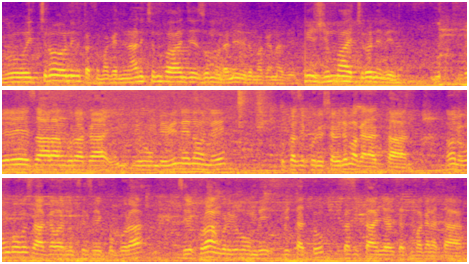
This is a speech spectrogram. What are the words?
Ubu ikiro ni bitatu magana inani cy'imvange zo mu nda ni bibiri magana abiri. Mwijima ikiro ni bine. Mbere zaranguraga ibihumbi bine none tukazikoresha bine magana atanu. None ubu ngubu zagabanutse ziri kugura ziri kurangura ibihumbi bitatu tukazitangira bitatu magana atanu.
